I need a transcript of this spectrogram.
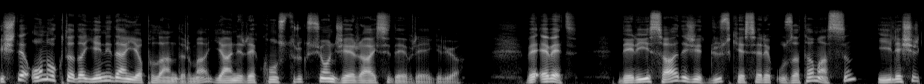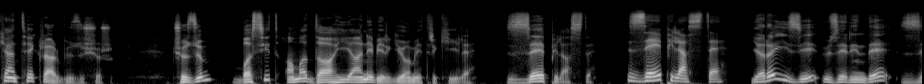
İşte o noktada yeniden yapılandırma yani rekonstrüksiyon cerrahisi devreye giriyor. Ve evet, deriyi sadece düz keserek uzatamazsın, iyileşirken tekrar büzüşür. Çözüm basit ama dahiyane bir geometrik hile. Z-plaste. Z-plaste. Yara izi üzerinde Z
